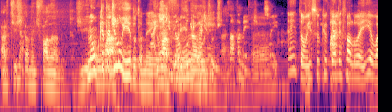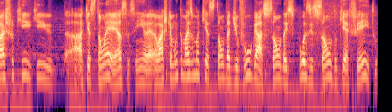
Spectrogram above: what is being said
artisticamente não. falando? não, porque tá diluído também. Aí uma Frida, tá diluído. Exatamente, é. isso aí. É, então, isso que o Keller falou aí, eu acho que, que a questão é essa, assim. Eu acho que é muito mais uma questão da divulgação, da exposição do que é feito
